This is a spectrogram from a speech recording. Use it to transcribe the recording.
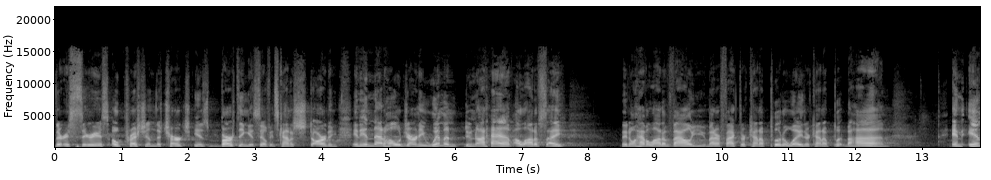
There is serious oppression. The church is birthing itself, it's kind of starting. And in that whole journey, women do not have a lot of say. They don't have a lot of value. Matter of fact, they're kind of put away, they're kind of put behind. And in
